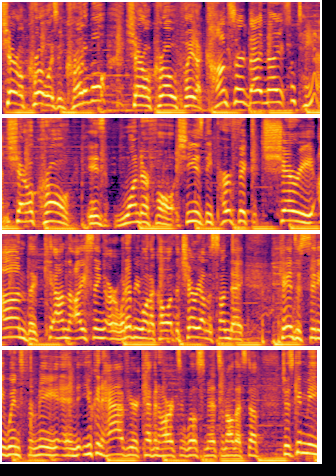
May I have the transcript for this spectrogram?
Sheryl Crow was incredible. Sheryl Crow played a concert that night. So tan. Sheryl Crow is wonderful. She is the perfect cherry on the on the icing or whatever you want to call it, the cherry on the sundae. Kansas City wins for me, and you can have your Kevin Harts and Will Smiths and all that stuff. Just give me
